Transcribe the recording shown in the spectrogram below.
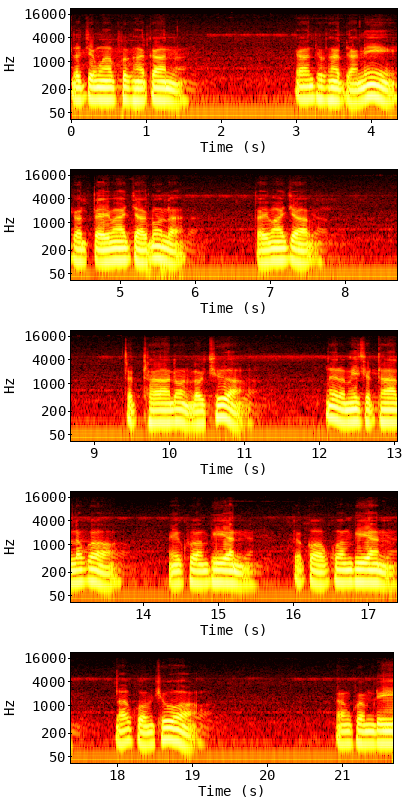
เราจะมาฝึกหัดกันการฝึกหัดอย่างนี้ก็แต่มาจากโน่นล่ะแต่มาจากศรัทธาโน่นเราเชื่อ เมื่อเรามีศรัทธาแล้วก็มีความเพียรประกอบความเพียรแล้วความชั่วทำความดี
